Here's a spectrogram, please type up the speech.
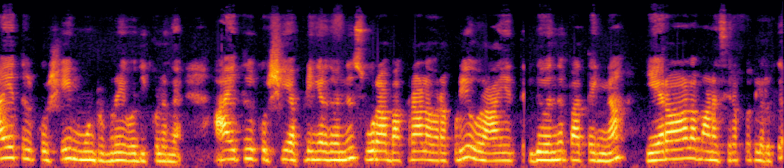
ஆயத்தில் குர்ஷியை மூன்று முறை ஓதிக்கொள்ளுங்க. ஆயத்தில் குர்ஷி அப்படிங்கிறது வந்து சூரா பக்ரால வரக்கூடிய ஒரு ஆயத்து. இது வந்து பாத்தீங்கன்னா ஏராளமான சிறப்புகள் இருக்கு.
